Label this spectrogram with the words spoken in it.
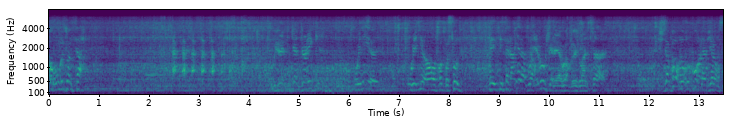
auront besoin de ça. Vous êtes catholique Oui, euh, oui, entre autres choses. Mais, mais ça n'a rien à voir. C'est vous qui allez avoir besoin de ça. J'aborde le recours à la violence.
